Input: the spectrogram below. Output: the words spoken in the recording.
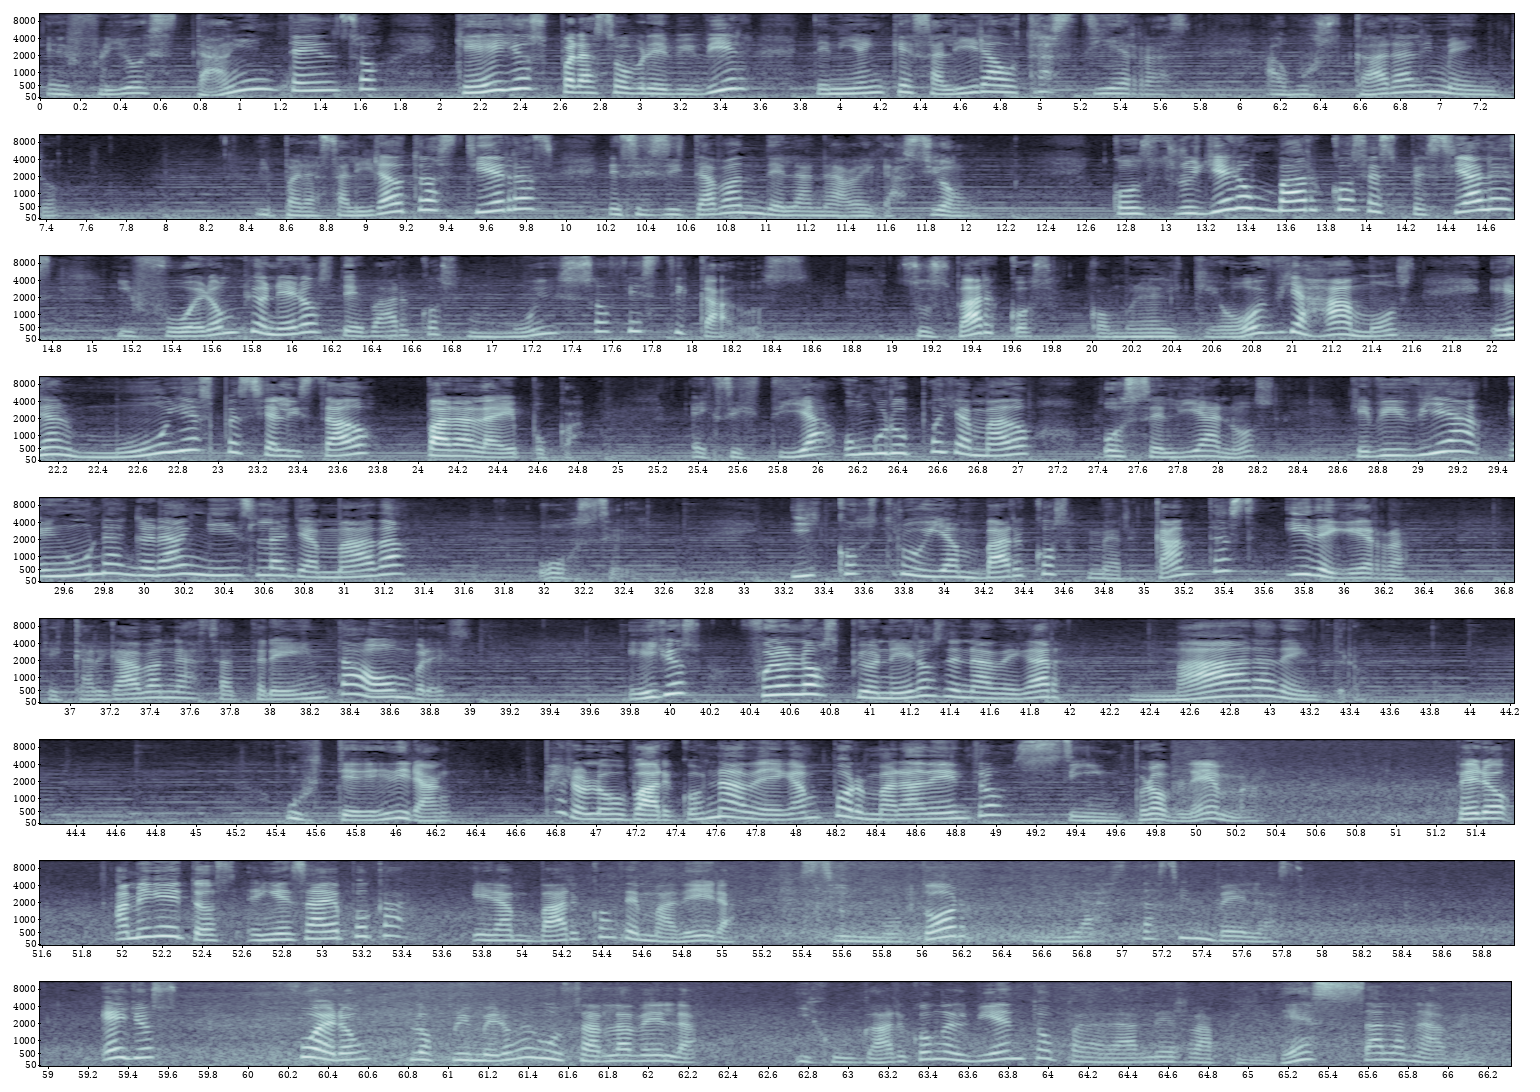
El frío es tan intenso que ellos para sobrevivir tenían que salir a otras tierras a buscar alimento. Y para salir a otras tierras necesitaban de la navegación. Construyeron barcos especiales y fueron pioneros de barcos muy sofisticados. Sus barcos, como en el que hoy viajamos, eran muy especializados para la época existía un grupo llamado Ocelianos que vivía en una gran isla llamada Ocel y construían barcos mercantes y de guerra que cargaban hasta 30 hombres. Ellos fueron los pioneros de navegar mar adentro. Ustedes dirán, pero los barcos navegan por mar adentro sin problema. Pero, amiguitos, en esa época eran barcos de madera sin motor y hasta sin velas. Ellos fueron los primeros en usar la vela y jugar con el viento para darle rapidez a la nave.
